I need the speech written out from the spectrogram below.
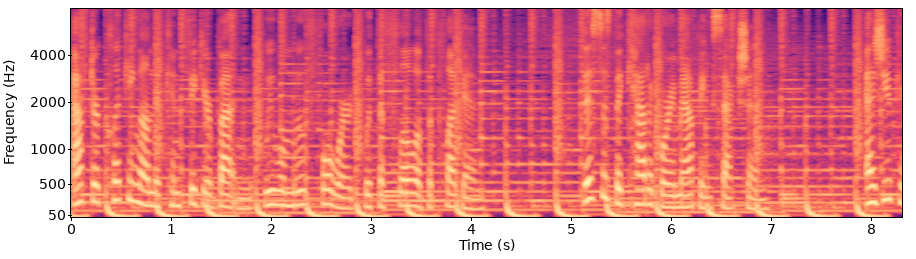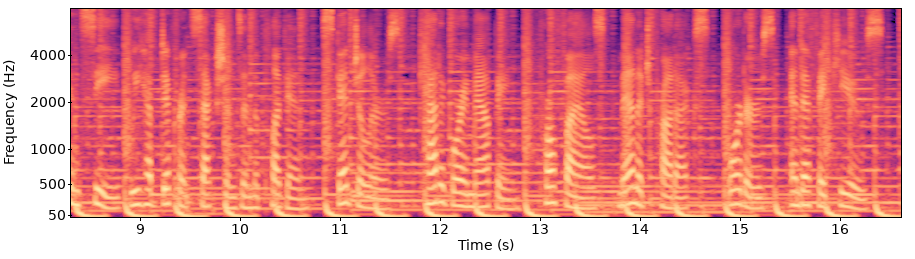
after clicking on the Configure button we will move forward with the flow of the plugin. This is the category mapping section. As you can see, we have different sections in the plugin, schedulers, category mapping, profiles, manage products, orders, and FAQs.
